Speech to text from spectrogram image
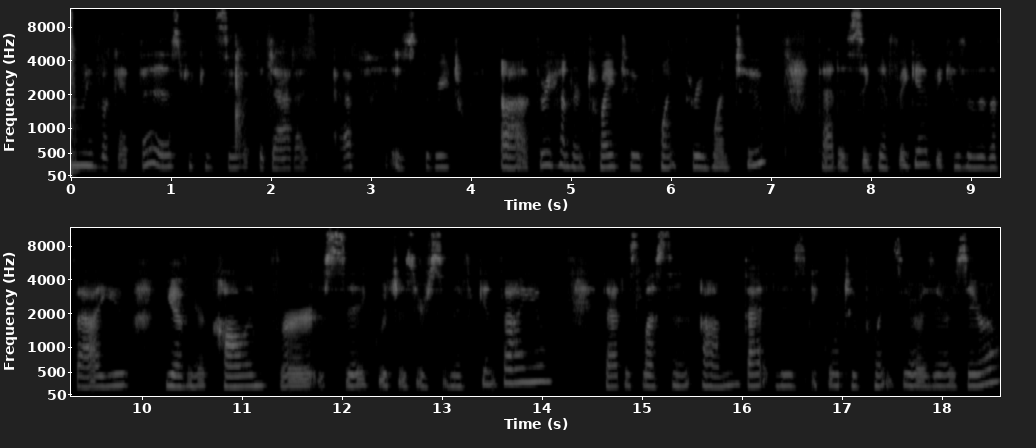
when we look at this, we can see that the data is F is 320 uh, 322.312. That is significant because of the value you have in your column for sig, which is your significant value. That is less than, um, that is equal to 0.000.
